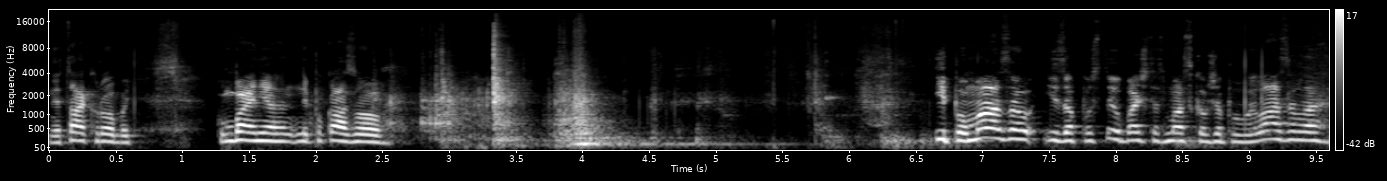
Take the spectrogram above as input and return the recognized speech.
не так робить. Комбайн я не показував. І помазав, і запустив. Бачите, смазка вже повилазила.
